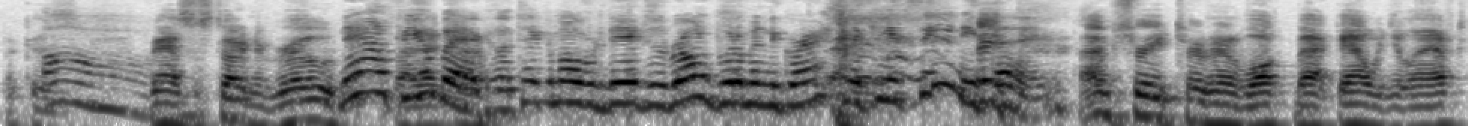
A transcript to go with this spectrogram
Because Oh. grass is starting to grow. Now I by feel that bad time. because I take them over to the edge of the road and put them in the grass, and they can't see anything. I'm sure he turned around and walked back out when you laughed.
